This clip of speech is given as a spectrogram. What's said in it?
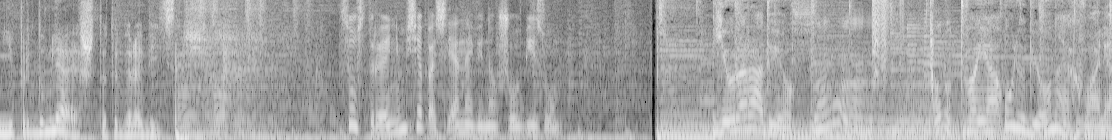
не прыдумляеш, што табе рабіць. Сустрэнемся пасля навінаў шоу-бізу. Еўрарадыё. Твая улюбёная хваля.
